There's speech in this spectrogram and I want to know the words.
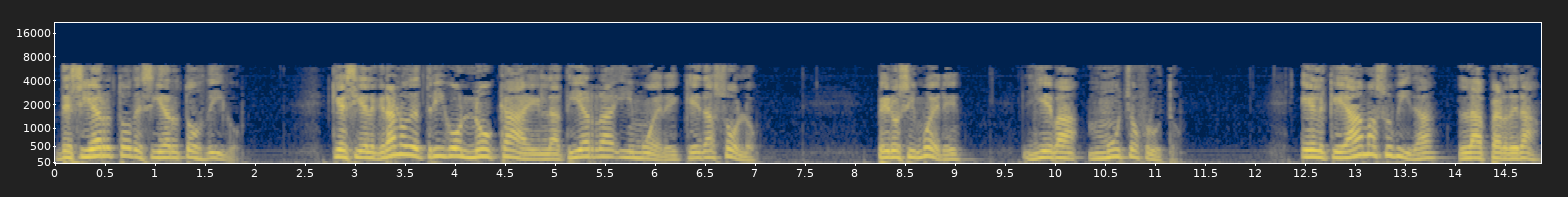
De cierto, de cierto os digo, que si el grano de trigo no cae en la tierra y muere, queda solo, pero si muere, lleva mucho fruto. El que ama su vida, la perderá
